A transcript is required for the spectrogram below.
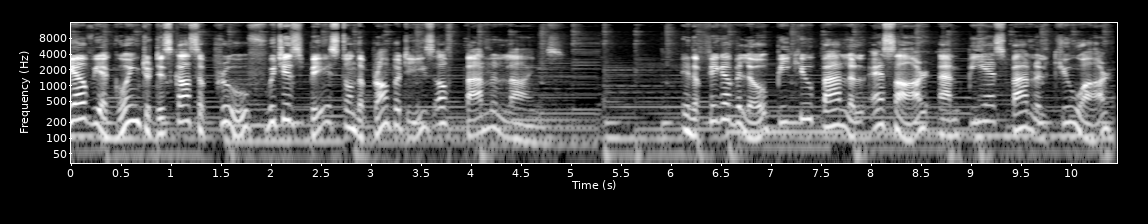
Here we are going to discuss a proof which is based on the properties of parallel lines. In the figure below, PQ parallel SR and PS parallel QR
